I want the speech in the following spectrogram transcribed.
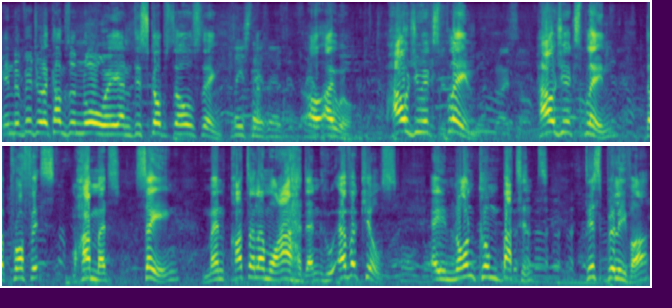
individual that comes from Norway and discopes the whole thing? Please stay, stay. Oh, I will. How do you explain? How do you explain the Prophet's Muhammad's saying, "Man qatala mu'ahadan," whoever kills a non-combatant disbeliever,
